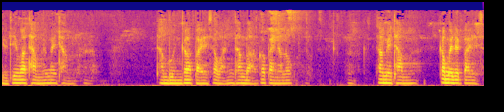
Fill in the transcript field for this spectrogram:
อยู่ที่ว่าทำหรือไม่ทำทำบุญก็ไปสวรรค์ทำบาปก็ไปนรก ถ้าไม่ทำก็ไม่ได้ไปส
